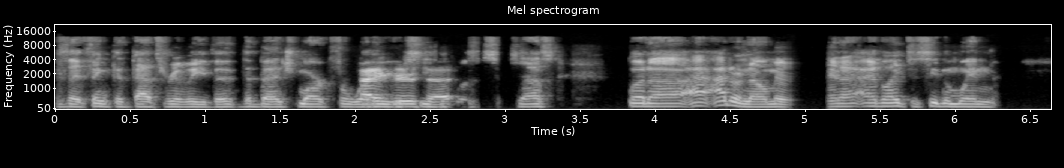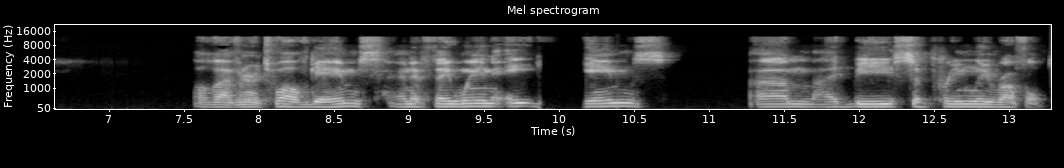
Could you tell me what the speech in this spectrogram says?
because I think that that's really the, the benchmark for whether your season was a success. But uh, I, I don't know, man. And I, would like to see them win 11 or 12 games. And if they win eight games, um, I'd be supremely ruffled.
